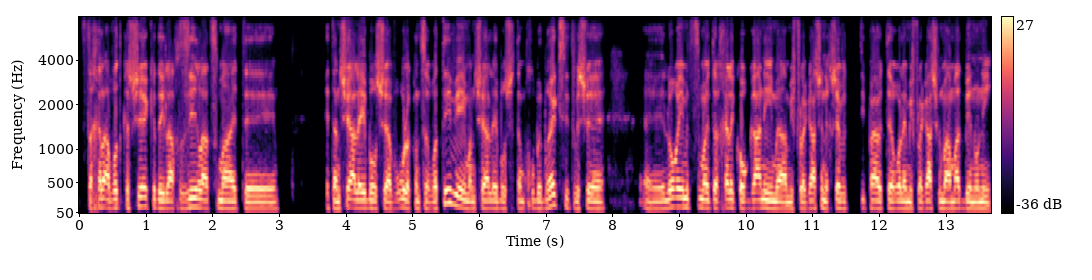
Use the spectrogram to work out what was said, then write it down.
תצטרך לעבוד קשה כדי להחזיר לעצמה את, אה, את אנשי הלייבור שעברו לקונסרבטיבים, אנשי הלייבור שתמכו בברקסיט ושלא אה, רואים את עצמם יותר חלק אורגני מהמפלגה שנחשבת טיפה יותר אולי מפלגה של מעמד בינוני.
